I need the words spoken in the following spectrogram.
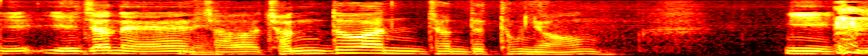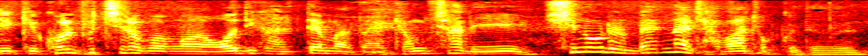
예- 예전에 네. 저 전두환 전 대통령이 이렇게 골프 치러 가거나 어디 갈 때마다 경찰이 신호를 맨날 잡아줬거든.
